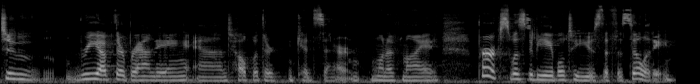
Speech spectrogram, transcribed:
to re-up their branding and help with their kids center. One of my perks was to be able to use the facility.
